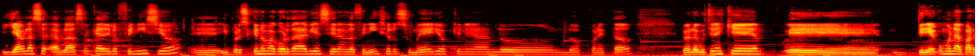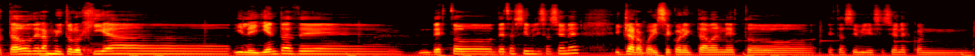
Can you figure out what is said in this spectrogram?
y ya habla, hablaba acerca de los fenicios, eh, y por eso es que no me acordaba bien si eran los fenicios, los sumerios, quién eran los, los conectados. Pero la cuestión es que eh, tenía como un apartado de las mitologías y leyendas de, de, estos, de estas civilizaciones, y claro, pues ahí se conectaban estos, estas civilizaciones con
